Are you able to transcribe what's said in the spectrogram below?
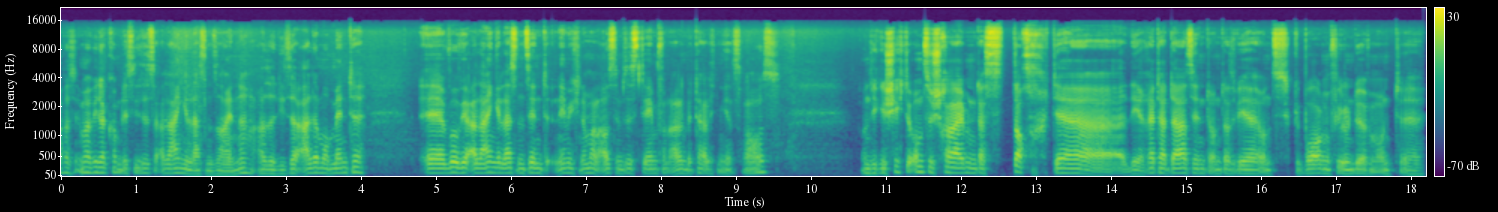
Ja, was immer wieder kommt, ist dieses Alleingelassensein. Ne? Also diese alle Momente, äh, wo wir alleingelassen sind, nehme ich nochmal aus dem System von allen Beteiligten jetzt raus. Und die Geschichte umzuschreiben, dass doch der, die Retter da sind und dass wir uns geborgen fühlen dürfen und äh,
